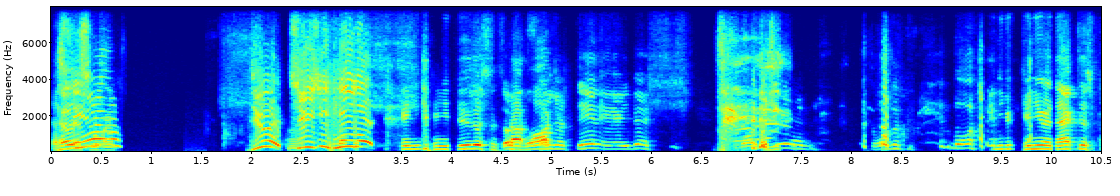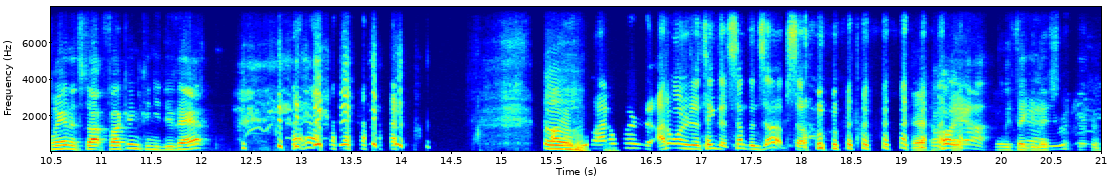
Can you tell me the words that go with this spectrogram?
That's, Hell that's yeah. where- Do it. As soon as you hear that, Can you can you do this and Those stop? walls fucking- are thin, Aaron. You better shh. Walls. The walls are thin, boy. Can you can you enact this plan and stop fucking? Can you do that? I, oh, I don't want her to, I don't want her to think that something's up. So Yeah. Oh yeah. really thinking Yeah, this you're.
